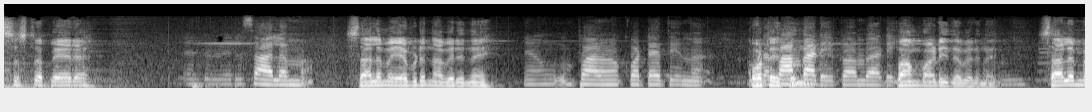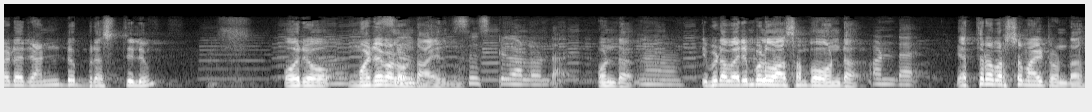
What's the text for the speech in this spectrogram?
സിസ്റ്റർ പേര്? എന്റെ പേര് സാലമ്മ. സ്ഥലം എവിടുന്നാ വരുന്നേ? ഞാൻ പ- കോട്ടയത്ത് നിന്ന് പാമ്പാടി പാമ്പാടി. പാമ്പാടിന്ന് വരുന്നേ. സാലമ്മയുടെ രണ്ട് ബ്രസ്റ്റിലും ഓരോ മുഴകളുണ്ടായിരുന്നു. സിസ്റ്റുകളുണ്ട്. ഉണ്ട്. ഇവിടെ വരുമ്പോഴും ആ സംഭവം ഉണ്ട്? ഉണ്ട്. എത്ര വർഷമായിട്ടുണ്ട്?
